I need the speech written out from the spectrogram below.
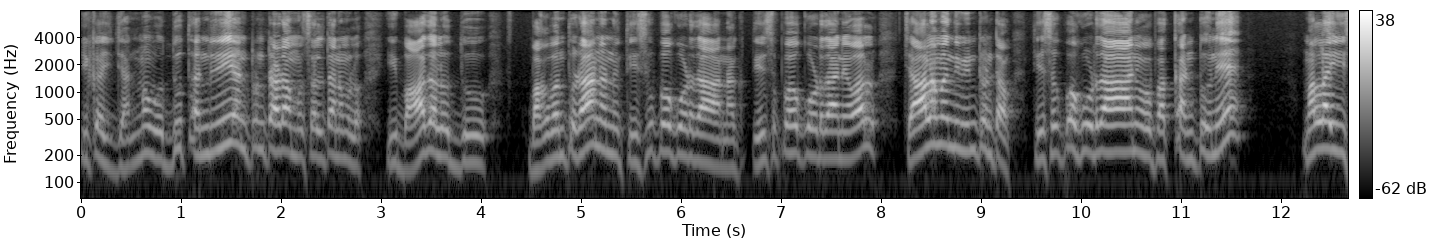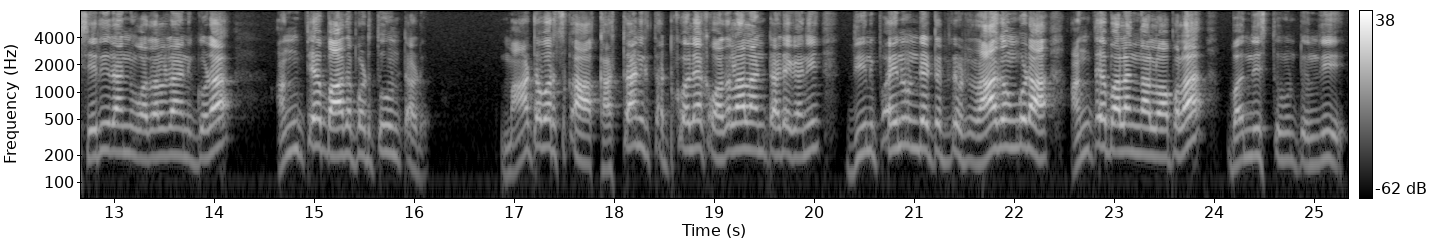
ఇక ఈ జన్మ వద్దు తండ్రి అంటుంటాడు ఆ ముసలితనంలో. ఈ బాధలు వద్దు భగవంతుడా నన్ను తీసుకుపోకూడదా నాకు తీసుకుపోకూడదా అనేవాళ్ళు చాలామంది వింటుంటాం. తీసుకుపోకూడదా అని ఓ పక్క అంటూనే మళ్ళీ ఈ శరీరాన్ని వదలడానికి కూడా అంతే బాధపడుతూ ఉంటాడు. మాట వరుసకు ఆ కష్టానికి తట్టుకోలేక వదలాలంటాడే కానీ దీనిపైన ఉండేటటువంటి రాగం కూడా అంతే బలంగా లోపల బంధిస్తూ ఉంటుంది.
